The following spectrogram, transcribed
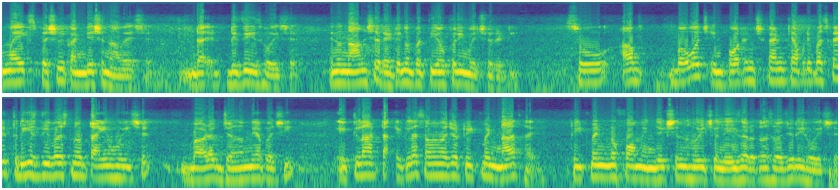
એમાં એક સ્પેશિયલ કન્ડિશન આવે છે ડિઝીઝ હોય છે. એનું નામ છે રેટિનોપેથી ઓફ પ્રીમેચ્યોરિટી સો આ બહુ જ ઇમ્પોર્ટન્ટ છે કારણ કે આપણી પાસે ખાલી ત્રીસ દિવસનો ટાઈમ હોય છે, બાળક જન્મ્યા પછી. એટલા એટલા સમયમાં જો ટ્રીટમેન્ટ ના થાય ટ્રીટમેન્ટનો ફોર્મ ઇન્જેક્શન હોય છે લેઝર અથવા સર્જરી હોય છે.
